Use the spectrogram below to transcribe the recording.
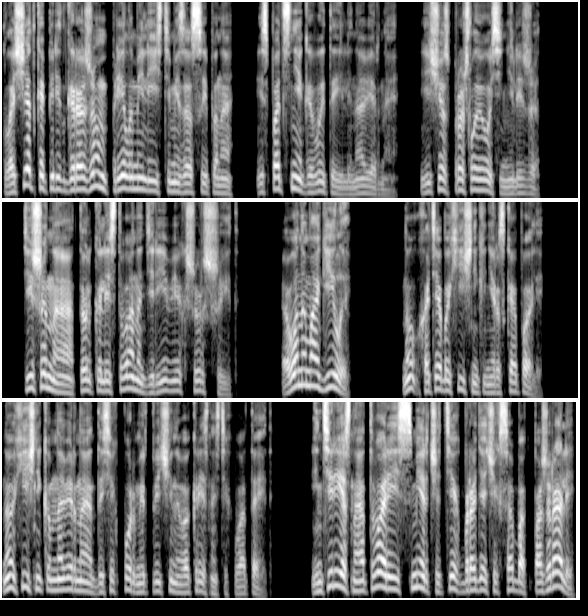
Площадка перед гаражом прелыми листьями засыпана. Из-под снега вытаили, наверное. Еще с прошлой осени лежат. Тишина, только листва на деревьях шуршит. А вон и могилы. Ну, хотя бы хищники не раскопали. Но хищникам, наверное, до сих пор мертвечины в окрестностях хватает. Интересно, а твари из смерча тех бродячих собак пожрали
